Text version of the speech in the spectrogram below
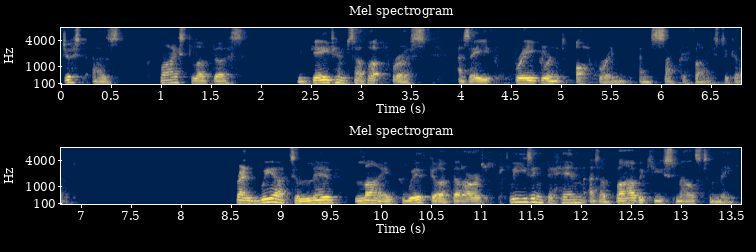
Just as Christ loved us and gave himself up for us as a fragrant offering and sacrifice to God. Friend, we are to live lives with God that are as pleasing to Him as a barbecue smells to me.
